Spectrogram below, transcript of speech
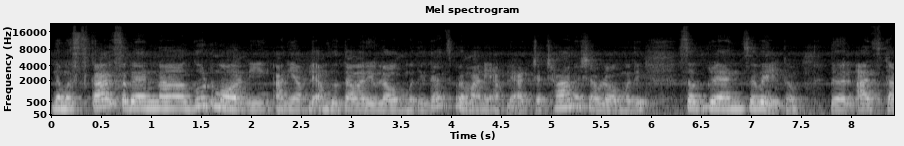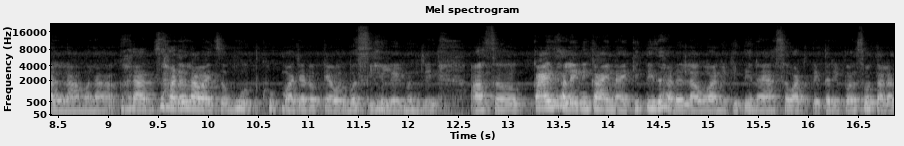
नमस्कार सगळ्यांना. गुड मॉर्निंग आणि आपल्या अमृतावारी व्लॉगमध्ये त्याचप्रमाणे आपल्या आजच्या छान अशा व्लॉगमध्ये सगळ्यांचं वेलकम तर आजकाल ना मला घरात झाडं लावायचं भूत खूप माझ्या डोक्यावर बसलेलं आहे. म्हणजे असं काय झालं आणि काय नाही किती झाडं लावू आणि किती नाही असं वाटते तरी पण स्वतःला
